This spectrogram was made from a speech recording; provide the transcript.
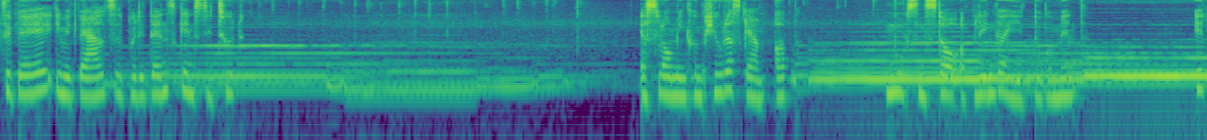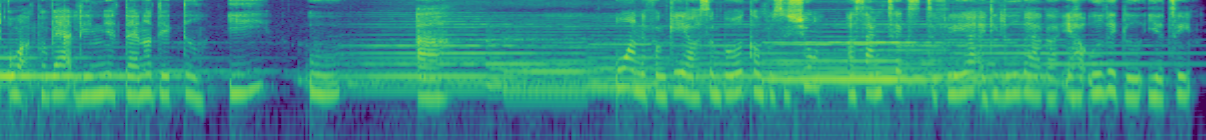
Tilbage i mit værelse på det Danske Institut. Jeg slår min computerskærm op. Musen står og blinker i et dokument. Et ord på hver linje danner digtet I, U, A. Ordene fungerer som både komposition og sangtekst til flere af de lydværker, jeg har udviklet i Athen.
